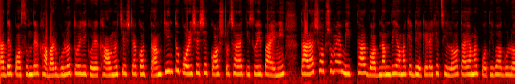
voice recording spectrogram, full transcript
তাদের পছন্দের খাবারগুলো তৈরি করে খাওয়ানোর চেষ্টা করতাম, কিন্তু পরিশেষে কষ্ট ছাড়া কিছুই পাইনি। তারা সবসময় মিথ্যা আর বদনাম দিয়ে আমাকে ঢেকে রেখেছিল, তাই আমার প্রতিভাগুলো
